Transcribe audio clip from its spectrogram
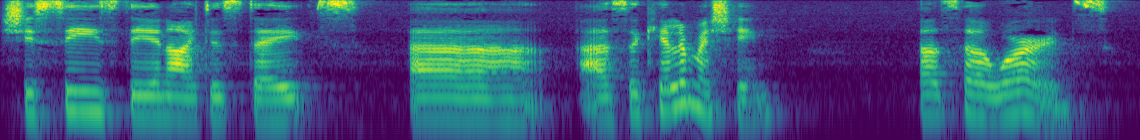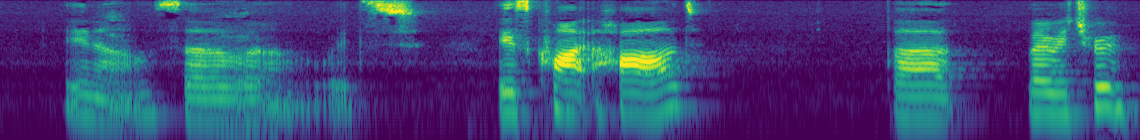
she sees the United States uh, as a killer machine. That's her words. You know, so uh, it's it's quite hard, but very true.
